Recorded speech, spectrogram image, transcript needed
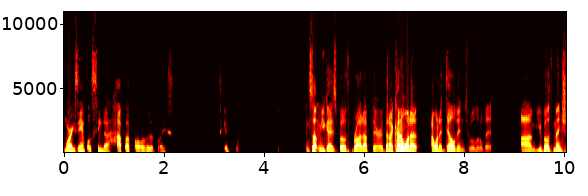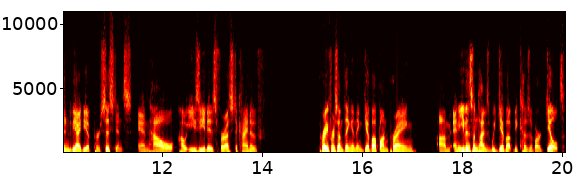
more examples seem to hop up all over the place. And something you guys both brought up there that I kind of want to I want to delve into a little bit. Um, you both mentioned the idea of persistence and how how easy it is for us to kind of pray for something and then give up on praying, um, and even sometimes we give up because of our guilt.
